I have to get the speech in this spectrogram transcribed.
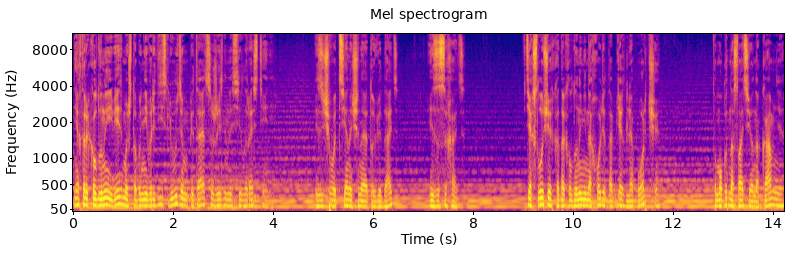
Некоторые колдуны и ведьмы, чтобы не вредить людям, питаются жизненной силой растений, из-за чего те начинают увядать и засыхать. В тех случаях, когда колдуны не находят объект для порчи, то могут наслать ее на камни,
